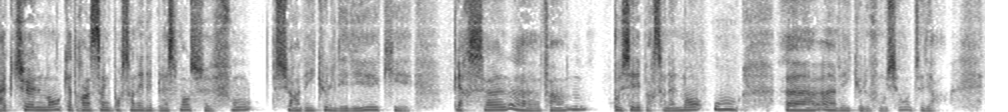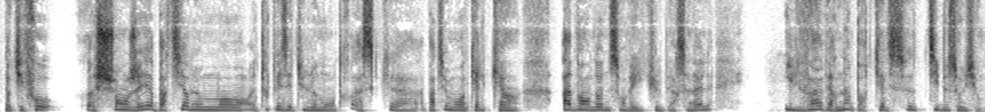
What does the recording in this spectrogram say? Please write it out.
Actuellement, 85% des déplacements se font sur un véhicule dédié qui est personne, euh, enfin, possédé personnellement ou euh, un véhicule de fonction, etc. Donc il faut changer à partir du moment, toutes les études le montrent, à, partir du moment où quelqu'un abandonne son véhicule personnel, il va vers n'importe quel type de solution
